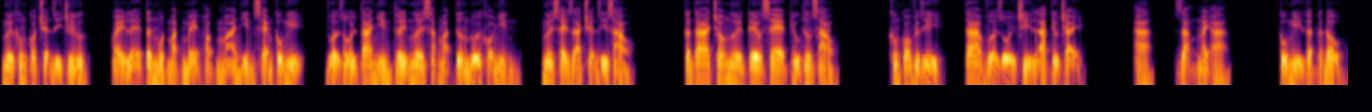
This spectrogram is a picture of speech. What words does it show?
Ngươi không có chuyện gì chứ? Quầy lễ tân một mặt mê hoặc mà nhìn xem cố nghị, vừa rồi ta nhìn thấy ngươi sắc mặt tương đối khó nhìn, ngươi xảy ra chuyện gì sao? Cần ta cho ngươi kêu xe cứu thương sao? Không có việc gì, ta vừa rồi chỉ là tiêu chạy. A, dạng này a. Cố nghị gật gật đầu,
